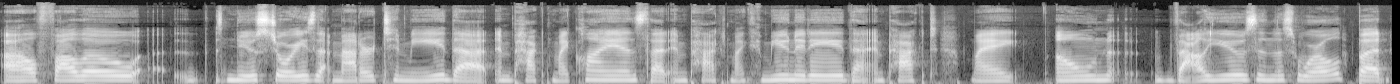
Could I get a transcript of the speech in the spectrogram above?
I'll follow uh, news stories that matter to me, that impact my clients, that impact my community, that impact my own values in this world, but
